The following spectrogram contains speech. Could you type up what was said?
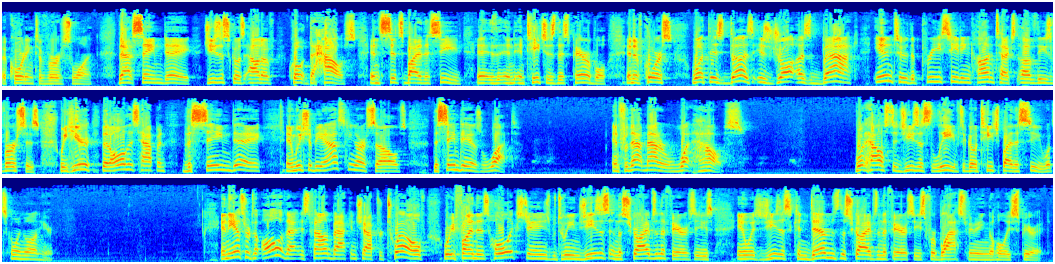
according to verse 1. That same day, Jesus goes out of, quote, the house and sits by the sea and, and, and, teaches this parable. And of course, what this does is draw us back into the preceding context of these verses. We hear that all this happened the same day, and we should be asking ourselves, the same day as what? And for that matter, what house? What house did Jesus leave to go teach by the sea? What's going on here? And the answer to all of that is found back in chapter 12, where we find this whole exchange between Jesus and the scribes and the Pharisees, in which Jesus condemns the scribes and the Pharisees for blaspheming the Holy Spirit.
